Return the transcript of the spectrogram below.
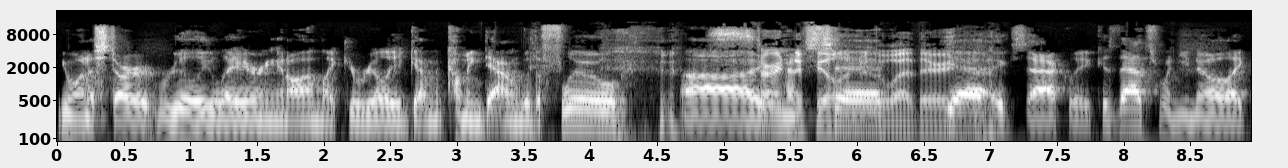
you want to start really layering it on, like you're really coming down with the flu, uh, starting to feel sick. under the weather. Yeah, yeah. exactly. Because that's when you know, like,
